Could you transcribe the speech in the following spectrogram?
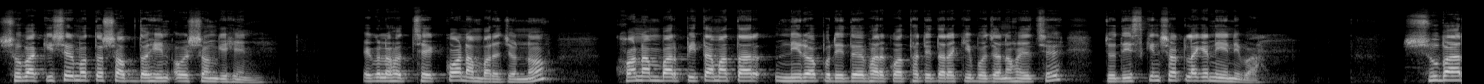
সুবা কিসের মতো শব্দহীন ও সঙ্গীহীন? এগুলো হচ্ছে ক নাম্বারের জন্য। খ নাম্বার, পিতামাতার নীরব হৃদয়ভার কথাটি দ্বারা কি বোঝানো হয়েছে? যদি স্ক্রিনশট লাগে নিয়ে নিবা। সুবার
